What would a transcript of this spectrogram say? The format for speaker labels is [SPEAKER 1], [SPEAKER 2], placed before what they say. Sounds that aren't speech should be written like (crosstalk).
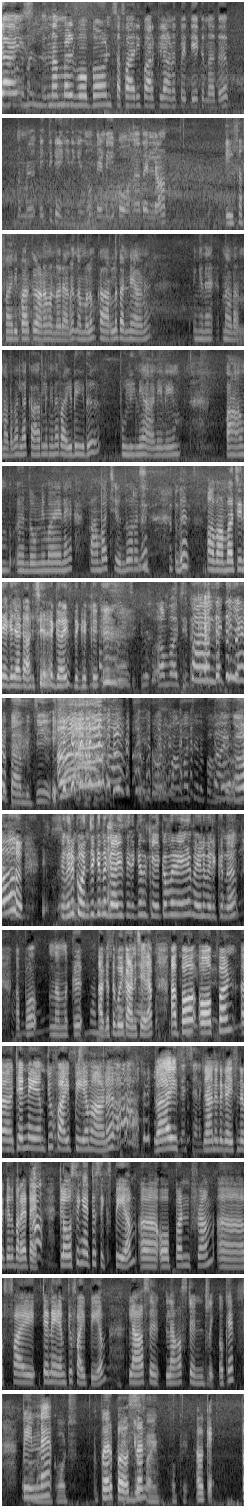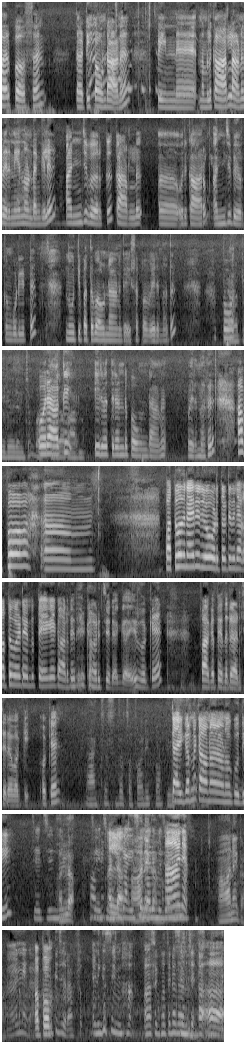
[SPEAKER 1] Guys നമ്മൾ വോബോൺ safari പാർക്കിലാണ് ഇപ്പൊ എത്തിയേക്കുന്നത്. നമ്മൾ എത്തിക്കഴിഞ്ഞിരിക്കുന്നു. വേണ്ട ഈ പോകുന്നതെല്ലാം ഈ സഫാരി പാർക്ക് കാണാൻ വന്നവരാണ്. നമ്മളും കാറിൽ തന്നെയാണ് ഇങ്ങനെ നട നടന്നല്ല കാറിൽ ഇങ്ങനെ റൈഡ് ചെയ്ത് പുലിനെ ആനേനെയും പാമ്പ് എന്തോ ഉണ്ണിമായനെ പാമ്പാച്ചി എന്തു പറയുന്നത് ഇത് ആ പാമ്പാച്ചീനെയൊക്കെ ഞാൻ കാണിച്ചു തരാം ഗൈസ് നിങ്ങൾക്ക്.
[SPEAKER 2] പാമ്പറ്റില്ല പാമ്പിച്ചി.
[SPEAKER 1] ഇവർ കൊഞ്ചിക്കുന്ന ഗൈസ് എനിക്കത് കേൾക്കുമ്പോഴേ മേൽ വരിക്കുന്നു. അപ്പോ നമുക്ക് അകത്ത് പോയി കാണിച്ചു തരാം. അപ്പോ open ten A M to five P M ആണ്. ഗൈസ് ഞാൻ എന്റെ ഗൈസിന്റെ അടുത്ത് പറയട്ടെ. Closing at six P M open from five ten A M to five P M last last entry okay പിന്നെ per
[SPEAKER 3] person
[SPEAKER 1] okay per person thirty pound ആണ്. പിന്നെ നമ്മൾ കാറിലാണ് വരുന്നതെന്നുണ്ടെങ്കിൽ അഞ്ച് പേർക്ക് കാറിൽ ഒരു കാറും അഞ്ച് പേർക്കും കൂടിയിട്ട് നൂറ്റി പത്ത് പൗണ്ടാണ് ഗൈസ് അപ്പോൾ വരുന്നത്. അപ്പോൾ ഒരാൾക്ക് ഇരുപത്തിരണ്ട് പൗണ്ടാണ് വരുന്നത്. അപ്പോൾ പത്ത് പതിനായിരം രൂപ കൊടുത്തിട്ട് ഇതിനകത്ത് പോയിട്ട് എന്ത് തേങ്ങ കാണുന്നത് കാണിച്ചു തരാം ഗൈസ് ഓക്കെ അപ്പൊ അകത്ത് എന്നിട്ട് കാണിച്ചു തരാം ബാക്കി okay
[SPEAKER 3] access the safari park
[SPEAKER 1] ടൈഗറിനെ കാണാനാണോ കൊതി?
[SPEAKER 3] അല്ല.
[SPEAKER 1] അല്ല.
[SPEAKER 2] ആന.
[SPEAKER 3] ആനയെ കാണാം
[SPEAKER 1] അപ്പം
[SPEAKER 2] എനിക്ക് സിംഹം.
[SPEAKER 1] ആ സിംഹത്തിന്റെ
